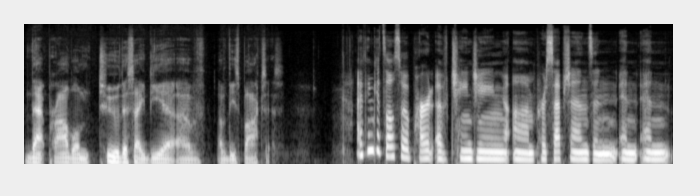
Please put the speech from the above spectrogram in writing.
that problem to this idea of of these boxes? I think it's also a part of changing um, perceptions and, and and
